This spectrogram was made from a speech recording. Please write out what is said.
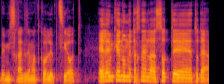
במשחק זה מתכון לפציעות. אלא אם כן הוא מתכנן לעשות, אה, אתה יודע,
